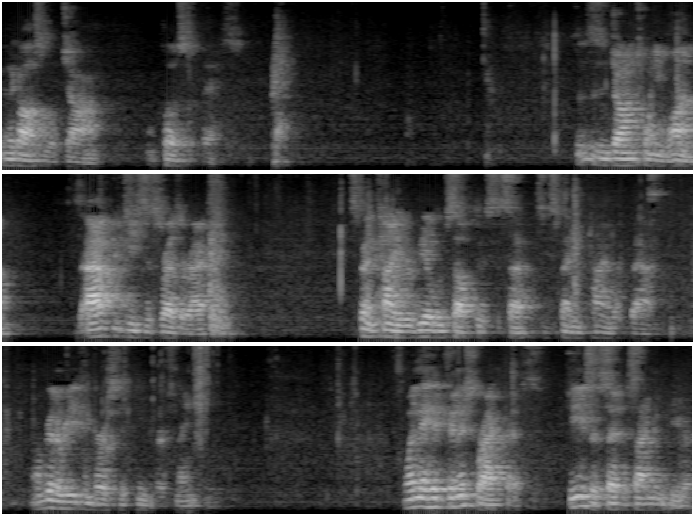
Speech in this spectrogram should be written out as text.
in the Gospel of John. I'll close with this. So this is in John 21. It's after Jesus' resurrection. He spent time, he revealed himself to his disciples. He's spending time with them. I'm going to read from verse 15 to verse 19. When they had finished breakfast, Jesus said to Simon Peter,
